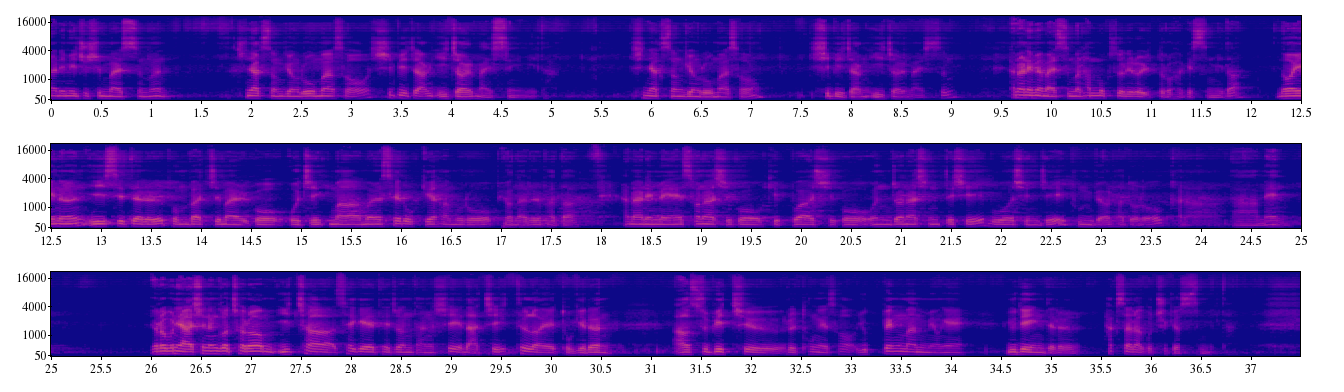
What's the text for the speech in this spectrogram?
하나님이 주신 말씀은 신약 성경 로마서 12장 2절 말씀입니다. 신약 성경 로마서 12장 2절 말씀. 하나님의 말씀을 한 목소리로 읽도록 하겠습니다. 너희는 이 시대를 본받지 말고 오직 마음을 새롭게 함으로 변화를 받아 하나님의 선하시고 기뻐하시고 온전하신 뜻이 무엇인지 분별하도록 하라. 아멘. 여러분이 아시는 것처럼 2차 세계 대전 당시 나치 히틀러의 독일은 아우슈비츠를 통해서 600만 명의 유대인들을 학살하고 죽였습니다.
